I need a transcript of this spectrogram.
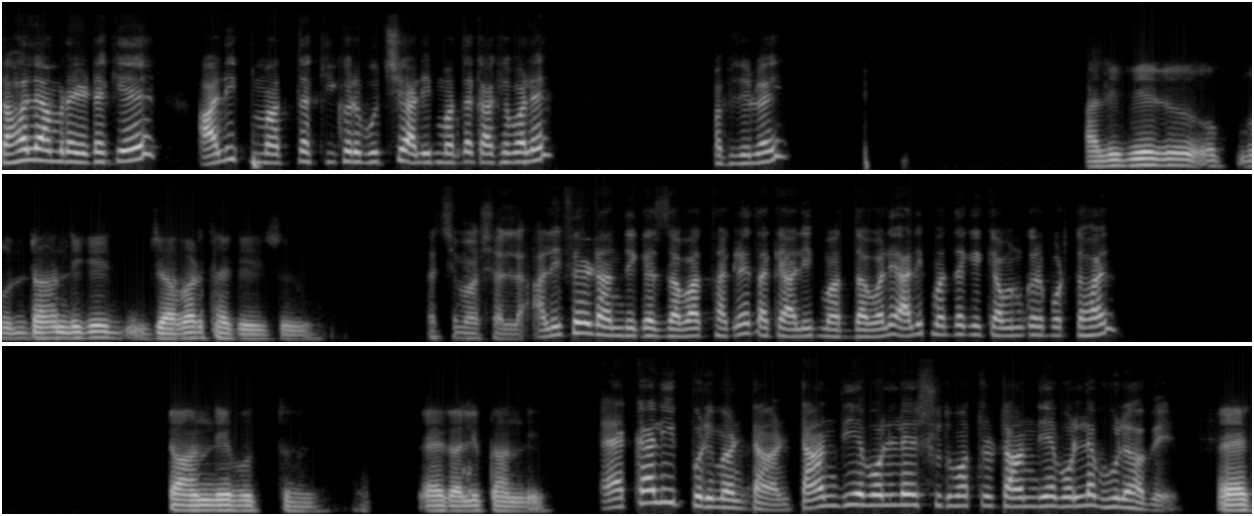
তাহলে আমরা এটাকে আলিফ মাত্রা কি করে বুঝছি? আলিফ মাত্রা কাকে বলে? হাফিজুল ভাই? আলিফের ডান দিকে জাবার থাকে এই জন্য। আচ্ছা মাশাল্লাহ আলিফের ডান দিকে জাবার থাকলে তাকে আলিফ মাদ্দা বলে। আলিফ মাদ্দাকে কেমন করে পড়তে হয়? টান দিয়ে পড়তে হয়। এক আলিফ টান দিয়ে। এক আলিফ পরিমাণ টান। টান দিয়ে বললে শুধুমাত্র টান দিয়ে বললে ভুল হবে। এক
